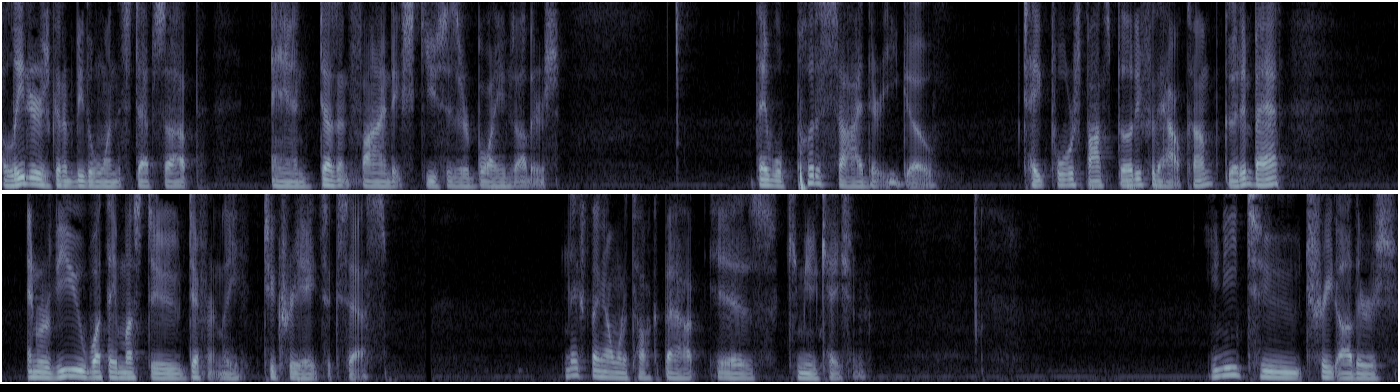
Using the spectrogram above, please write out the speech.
a leader is going to be the one that steps up and doesn't find excuses or blames others. They will put aside their ego take full responsibility for the outcome, good and bad, and review what they must do differently to create success. Next thing I want to talk about is communication. You need to treat others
